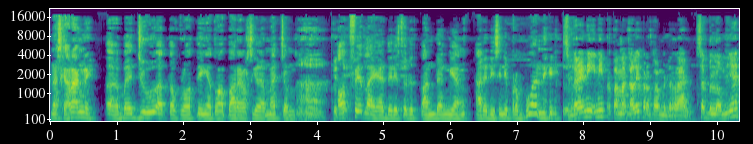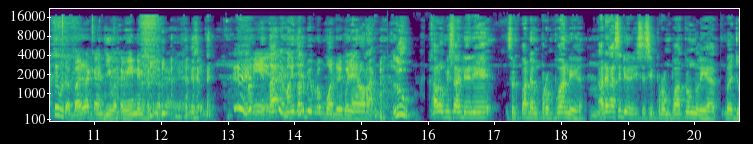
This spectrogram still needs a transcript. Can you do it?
Nah sekarang nih uh, baju atau clothing atau apparel segala macam Aha. outfit lah ya dari sudut pandang yang ada di sini perempuan nih. Sebenarnya ini ini pertama kali perempuan beneran. Sebelumnya tuh udah banyak yang jiwa feminim sebenarnya ya, di sini. Emang Ini kita emang kita lebih perempuan dari banyak orang. Lu kalau misalnya dari sudut pandang perempuan nih ya, ada nggak sih dari sisi perempuan tuh ngelihat baju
